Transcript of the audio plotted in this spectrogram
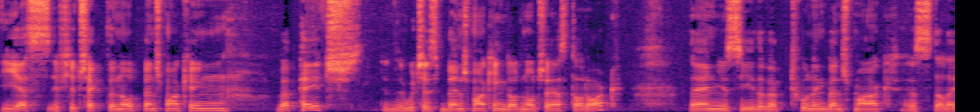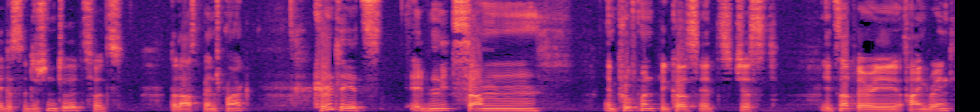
Yes, if you check the Node benchmarking webpage, which is benchmarking.nodejs.org, then you see the web tooling benchmark is the latest addition to it, so it's the last benchmark. Currently, it's it needs some improvement because it's just it's not very fine grained,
